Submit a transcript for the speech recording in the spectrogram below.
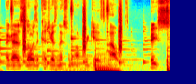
Alright guys, as always, I'll catch you guys in the next one. AlphaRique is out. Peace.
